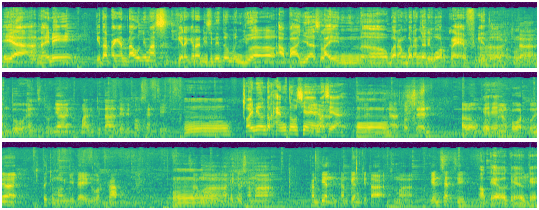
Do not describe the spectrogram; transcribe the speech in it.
Iya. Nah ini kita pengen tahu nih Mas, kira-kira di sini tuh menjual apa aja selain eh, barang-barang uh, dari Warcraft nah, gitu. Kita hmm. untuk hand toolnya paling kita dari Tolsen sih. Hmm. Oh ini untuk hand toolsnya ya, ya Mas ya. Hmm. Ya Tolsen. Kalau okay. untuk yang power toolnya kita cuma menyediain Warcraft hmm. sama itu sama kampion. Kampion kita cuma genset sih. Oke okay, oke okay, oke. Okay.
